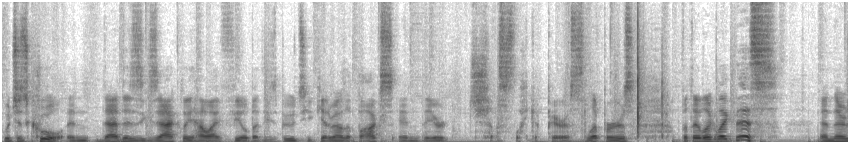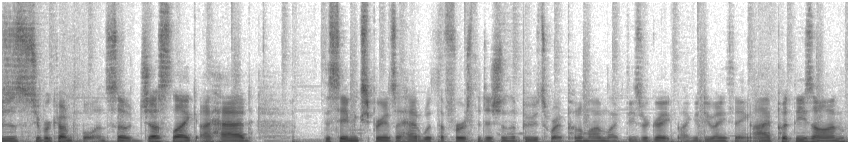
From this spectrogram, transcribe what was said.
which is cool. And that is exactly how I feel about these boots. You get them out of the box and they're just like a pair of slippers, but they look like this and they're just super comfortable. And so just like I had the same experience I had with the first edition of the boots where I put them on, like these are great, I can do anything. I put these on.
